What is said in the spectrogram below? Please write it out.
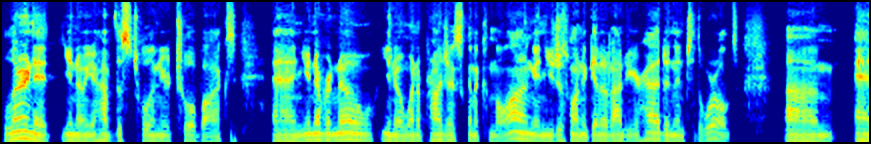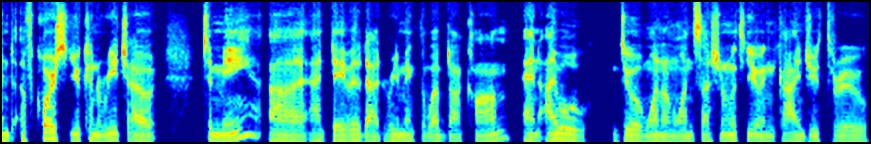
learn it, you know, you have this tool in your toolbox and you never know, you know, when a project's going to come along and you just want to get it out of your head and into the world. Um, and of course you can reach out to me uh, at david at remaketheweb.com and I will do a one-on-one session with you and guide you through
